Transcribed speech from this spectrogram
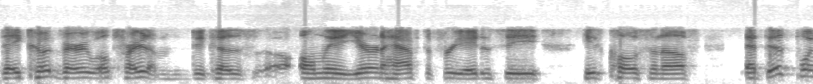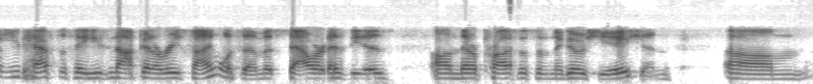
they could very well trade him because only a year and a half to free agency. He's close enough. At this point, you'd have to say he's not going to re-sign with them, as soured as he is on their process of negotiation. Um,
